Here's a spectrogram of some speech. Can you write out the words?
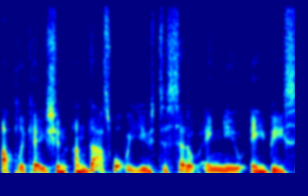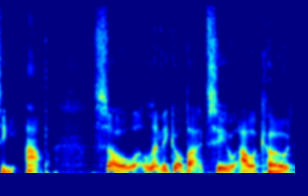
application and that's what we use to set up a new ABC app. So let me go back to our code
